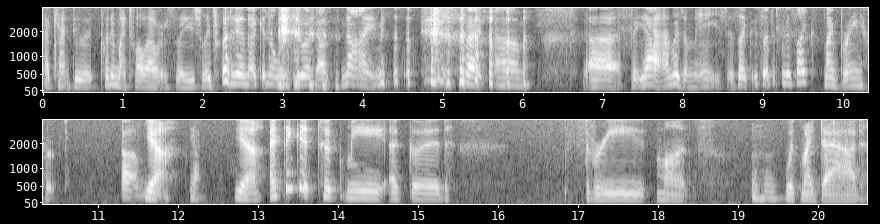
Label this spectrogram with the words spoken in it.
I can't do it. Put in my 12 hours that I usually put in. I can only do about nine. but, um, uh, but yeah, I was amazed. It's like it's, it was like my brain hurt. Yeah. Yeah. Yeah, I think it took me a good three months with my dad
